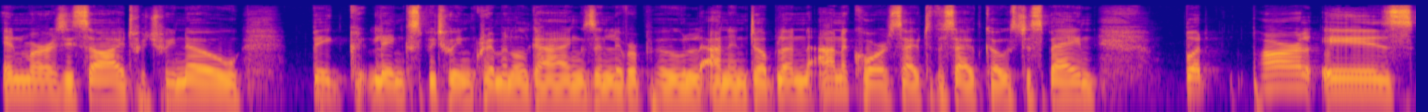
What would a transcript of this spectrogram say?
in Merseyside, which we know big links between criminal gangs in Liverpool and in Dublin, and of course out to the south coast of Spain. But Parle is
